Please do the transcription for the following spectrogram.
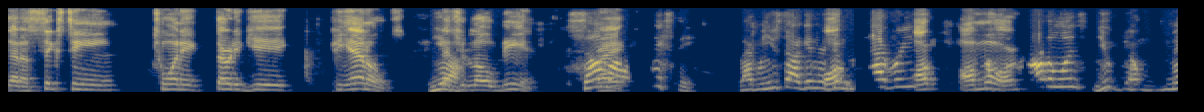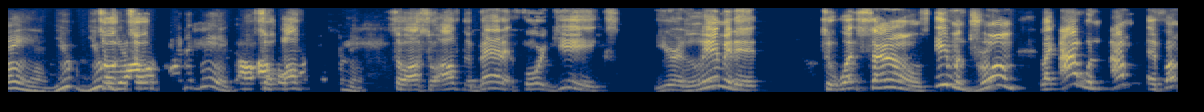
that are 16, 20, 30 gig pianos yeah, that you load in some right. are 60. Like when you start getting into Or- the ivory, or, or more. other ones, you oh, man, you you So- can get so- almost 100 gigs oh, so oh, oh. off of off- one instrument. So uh, also off the bat at four gigs, you're limited to what sounds, even drum. Like I wouldn't. I'm if I'm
